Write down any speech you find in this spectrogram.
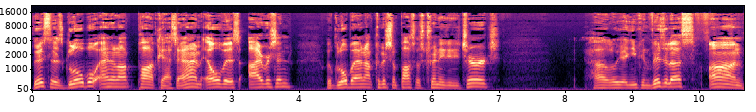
This is Global Antioch Podcast, and I'm Elvis Iverson with Global Antioch Commission of Apostles Trinity Church. Hallelujah. You can visit us on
